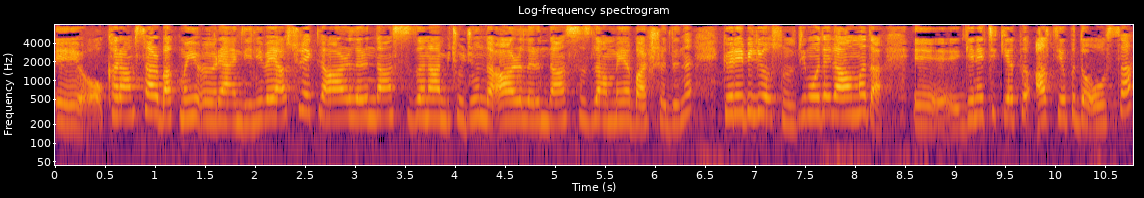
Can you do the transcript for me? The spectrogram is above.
e, o karamsar bakmayı öğrendiğini veya sürekli ağrılarından sızlanan bir çocuğun da ağrılarından sızlanmaya başladığını görebiliyorsunuz. Bir model alma da e, genetik yapı, altyapı da olsa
